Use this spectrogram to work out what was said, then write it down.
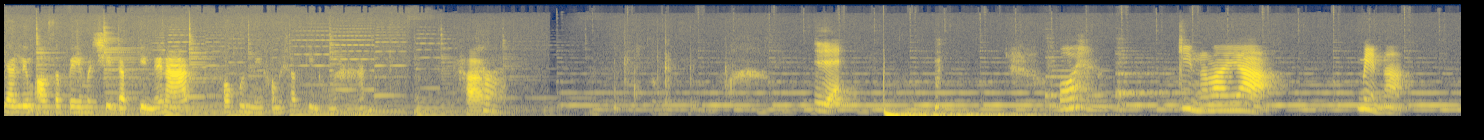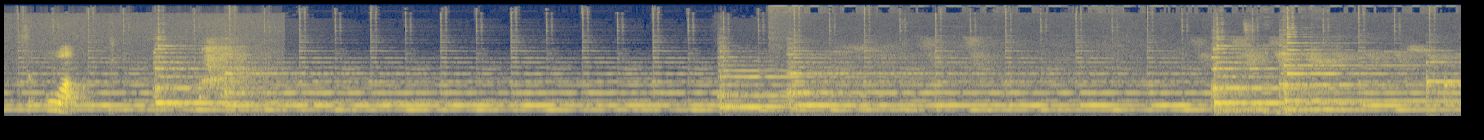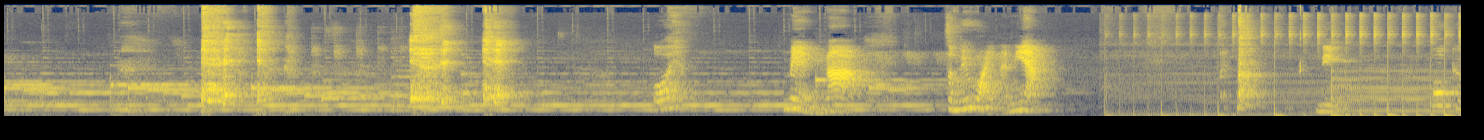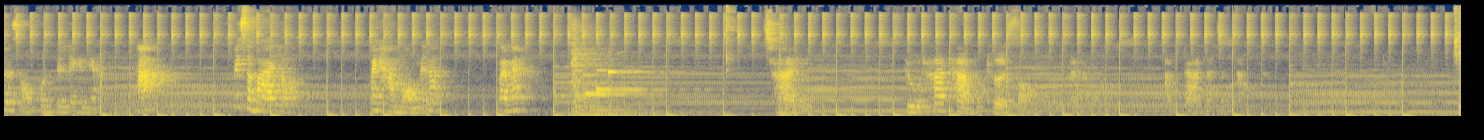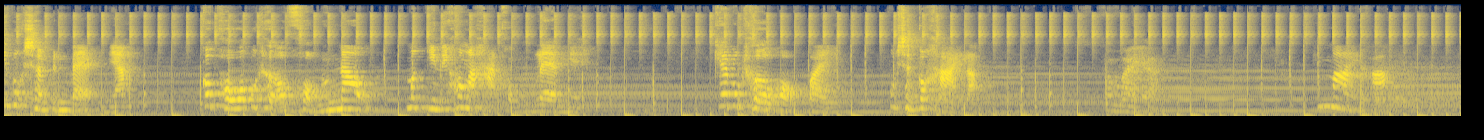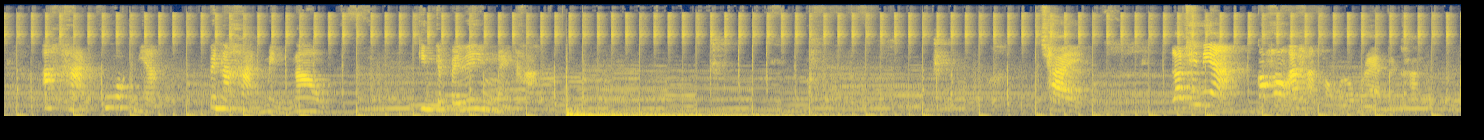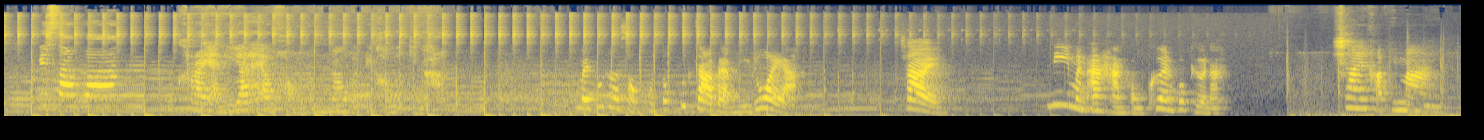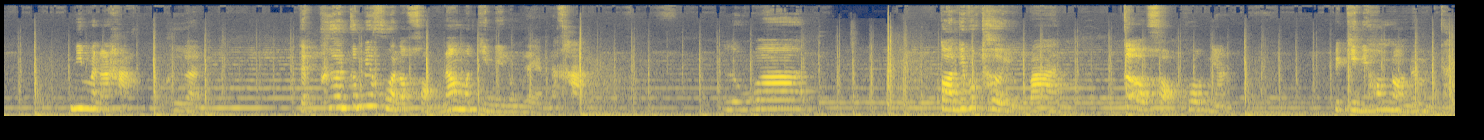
อย่าลืมเอาสเปรย์มาฉีดดับกลิ่นด้วยนะ เพราะคุณนี้เขาไม่ชอบกลิ่นของอาหาร ครับโอ๊ยกลิ่นอะไรอะ เหม็นอะ จะอ้วก การน่าจะหนักนะที่พวกฉันเป็นแบบเนี้ย ก็เพราะว่าพวกเธอเอาของเน่าๆมากินในห้องอาหารของโรงแรมไงแค่พวกเธอเอาออกไป พวกฉันก็หายละทำไมอะ พี่ไมค์คะอาหารพวกเนี้ย เป็นอาหารเหม็นเน่า กินกันไปได้ยังไง จาแบบนี้ด้วยอะ ใช่ นี่มันอาหารของเพื่อนพวกเธอนะ ใช่ค่ะพี่ไมค์นี่มันอาหารของเพื่อน แต่เพื่อนก็ไม่ควรเอาของเน่ามากินในโรงแรมนะคะหรือว่า ตอนที่พวกเธออยู่บ้าน ก็เอาของพวกเนี้ยไปกินในห้องนอนด้วยเหมือนกัน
